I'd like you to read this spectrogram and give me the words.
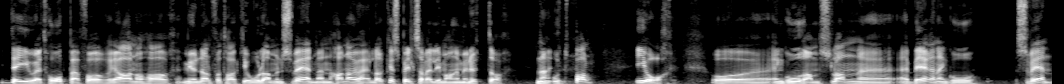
det gir jo et håp her for ja, Nå har Mjøndalen fått tak i Ola Mundsveen, men han har jo heller ikke spilt så veldig mange minutter Nei. fotball i år. Og en god Ramsland eh, er bedre enn en god Sveen.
